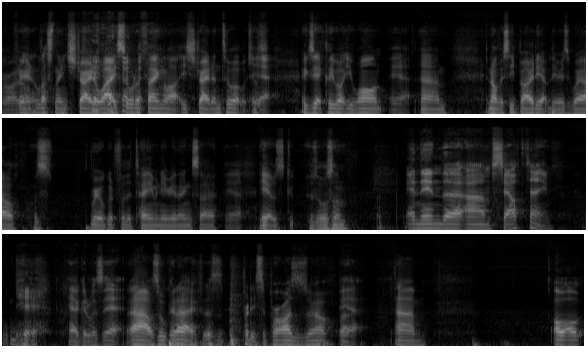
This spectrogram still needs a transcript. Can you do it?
Right. Listening straight away, sort of thing." Like he's straight into it, which is Yeah, exactly what you want. yeah, Um, and obviously Bodie up there as well was real good for the team and everything. So yeah. yeah, it was good. it was awesome. And then the um, South team. Yeah, How good was that? ah, it was all good. Eh? It was pretty surprise as well. But yeah, um, I'll, I'll,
